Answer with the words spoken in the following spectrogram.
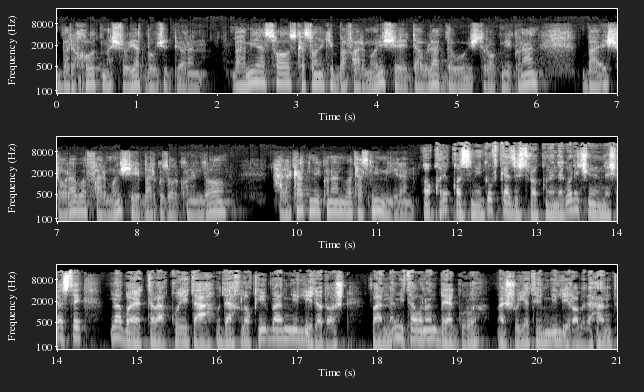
بر خود مشروعیت به وجود بیارن. به همین اساس کسانی که به فرمایش دولت دو اشتراک می‌کنند به اشاره و فرمایش برگزار کننده حرکت می‌کنن و تصمیم می‌گیرن آقای قاسمی گفت که از اشتراک کنندگان چنین نشسته نباید توقع تعهد اخلاقی و ملی را داشت و نمی‌توانند به یک گروه مشروعیت ملی را بدهند.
